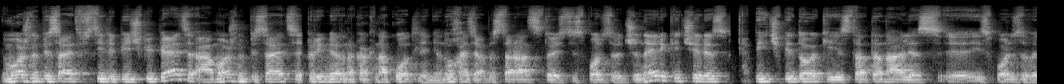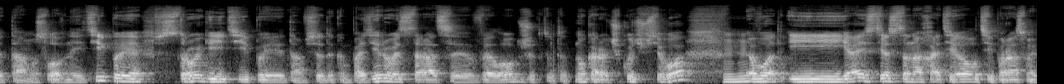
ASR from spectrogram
Можно писать в стиле PHP 5, а можно писать примерно как на Kotlin. Ну, хотя бы стараться, то есть использовать дженерики через PHP-доки и стат-анализ, э, использовать там условные типы, строгие типы, там все декомпозировать, стараться в L-Object, ну, короче, куча всего. Uh-huh. Вот. И я, естественно, хотел, типа, раз мы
